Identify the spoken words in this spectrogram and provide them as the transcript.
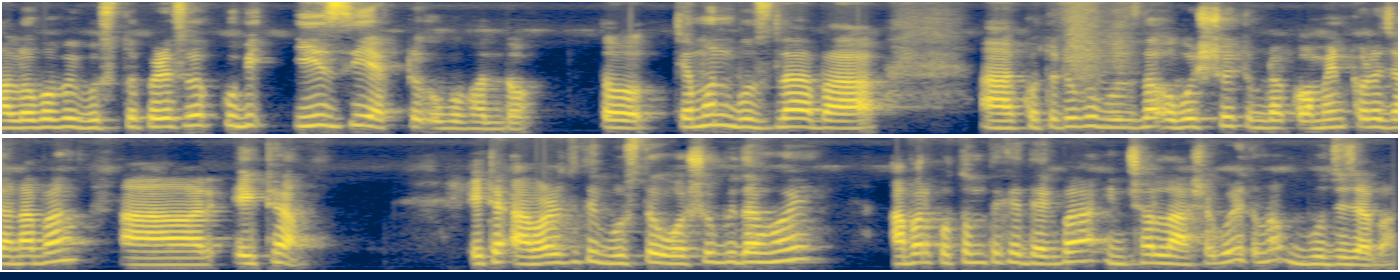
ভালোভাবে বুঝতে পেরেছ। খুবই ইজি একটা উপপাদ্য। তো কেমন বুঝলা বা কতটুকু বুঝলা অবশ্যই তোমরা কমেন্ট করে জানাবা। আর এটা এটা আবার যদি বুঝতে অসুবিধা হয়, আবার প্রথম থেকে দেখবা ইনশাল্লাহ আশা করি তোমরা বুঝে যাবা।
